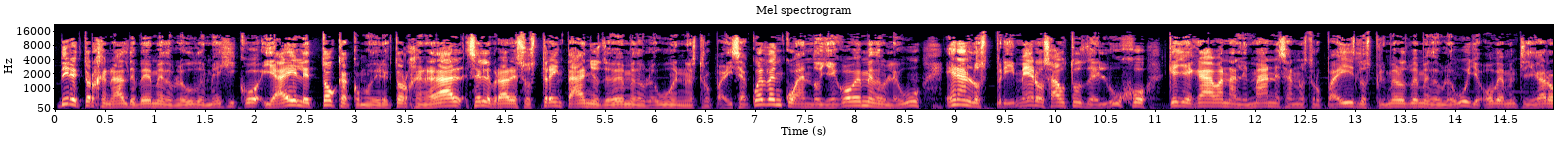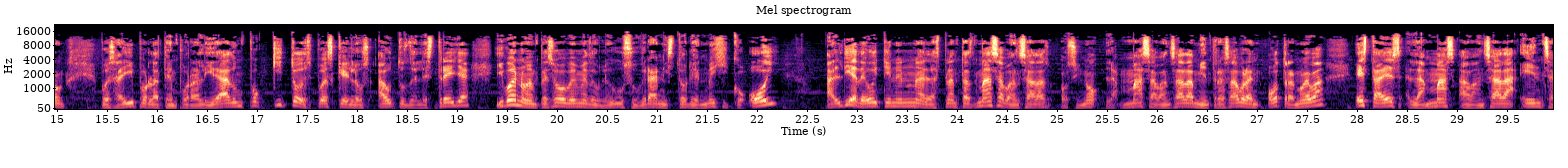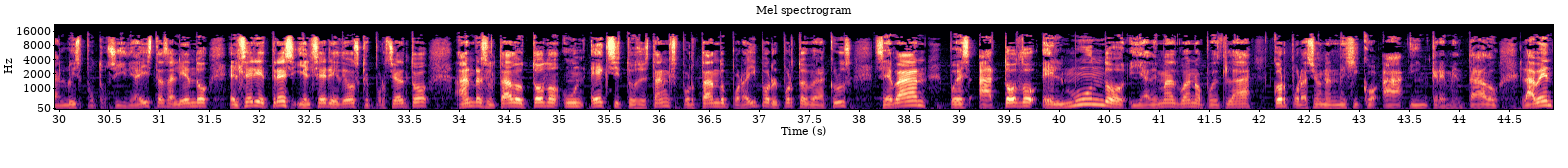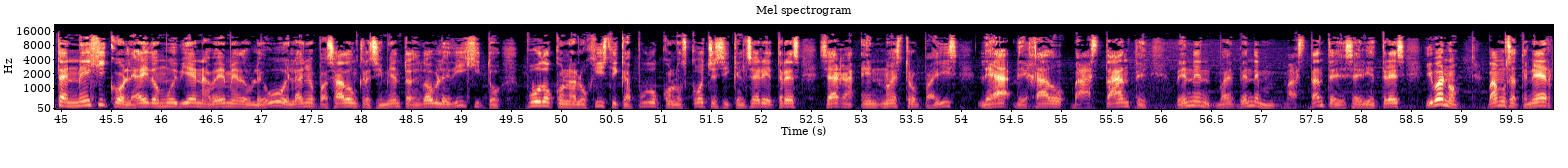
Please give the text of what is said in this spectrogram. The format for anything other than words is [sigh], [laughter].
director general de BMW de México, y a él le toca como director general celebrar esos 30 años de BMW en nuestro país. ¿Se acuerdan cuando llegó BMW? Eran los primeros autos de lujo que llegaban alemanes a nuestro país, los primeros BMW, obviamente llegaron pues ahí por la temporalidad, un poquito después que los autos de la estrella, y bueno, empezó BMW su gran historia en México. Hoy, al día de hoy tienen una de las plantas más avanzadas, o si no, la más avanzada, mientras abran otra nueva. Esta es la más avanzada en San Luis Potosí. De ahí está saliendo el Serie 3 y el Serie 2, que por cierto han resultado todo un éxito. Se están exportando por ahí, por el puerto de Veracruz. Se van pues a todo el mundo. Y además, bueno, pues la corporación en México ha incrementado. La venta en México le ha ido muy bien a BMW. El año pasado un crecimiento de doble dígito. Pudo con la logística, pudo con los coches y que el Serie 3 se haga en nuestro país le ha dejado bastante. Venden, venden bastante de serie 3 y bueno, vamos a tener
